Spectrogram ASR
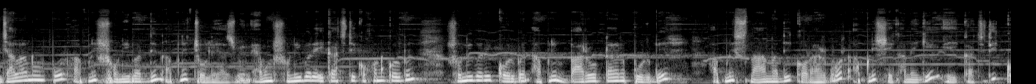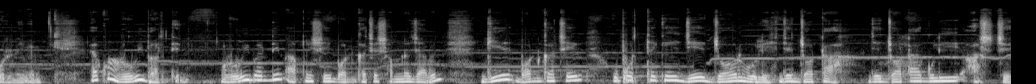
জ্বালানোর পর আপনি শনিবার দিন আপনি চলে আসবেন এবং শনিবারে এই কাজটি কখন করবেন? শনিবারে করবেন আপনি বারোটার পূর্বে আপনি স্নান আদি করার পর আপনি সেখানে গিয়ে এই কাজটি করে নেবেন। এখন রবিবার দিন। রবিবার দিন আপনি সেই বটগাছের সামনে যাবেন। গিয়ে বটগাছের উপর থেকে যে জ্বরগুলি যে জটা যে জটাগুলি আসছে,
